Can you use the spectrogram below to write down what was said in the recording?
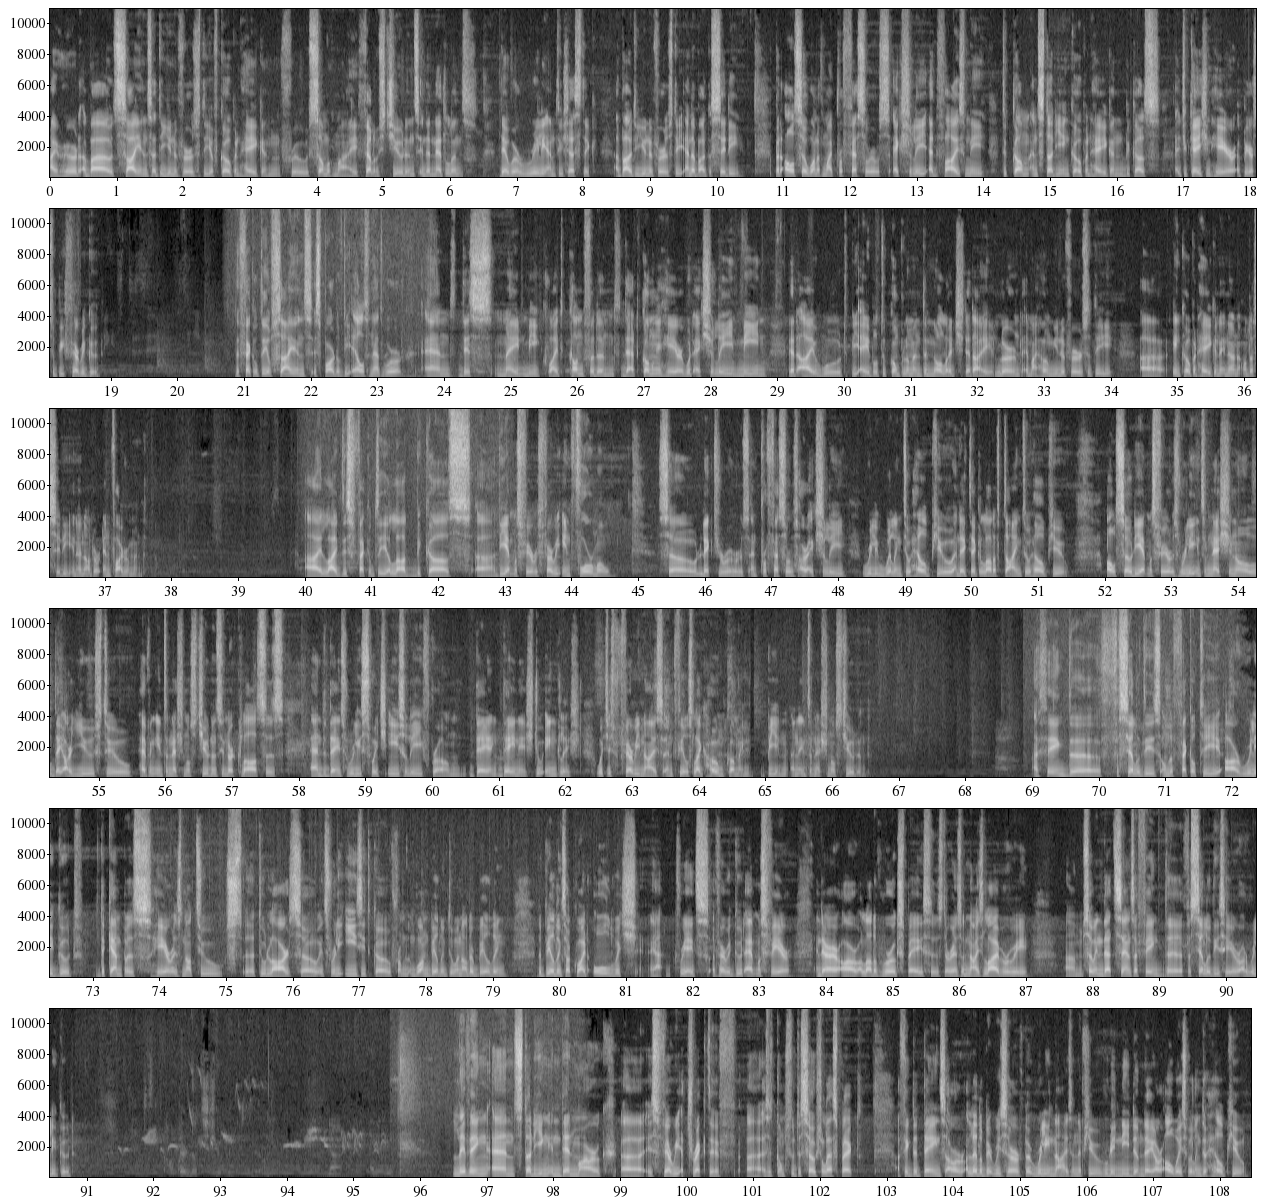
I heard about science at the University of Copenhagen through some of my fellow students in the Netherlands. They were really enthusiastic about the university and about the city. But also one of my professors actually advised me to come and study in Copenhagen because education here appears to be very good. The Faculty of Science is part of the ELLS network and this made me quite confident that coming here would actually mean that I would be able to complement the knowledge that I learned at my home university uh, in Copenhagen in another city, in another environment. I like this faculty a lot because uh, the atmosphere is very informal. So lecturers and professors are actually really willing to help you and they take a lot of time to help you. Also the atmosphere is really international. They are used to having international students in their classes and the Danes really switch easily from Dan Danish to English, which is very nice and feels like homecoming being an international student. I think the facilities on the faculty are really good. The campus here is not too, uh, too large, so it's really easy to go from one building to another building. The buildings are quite old, which yeah, creates a very good atmosphere. And there are a lot of workspaces, there is a nice library. Um, so in that sense, I think the facilities here are really good. Living and studying in Denmark uh, is very attractive uh, as it comes to the social aspect. I think the Danes are a little bit reserved but really nice and if you really need them they are always willing to help you.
